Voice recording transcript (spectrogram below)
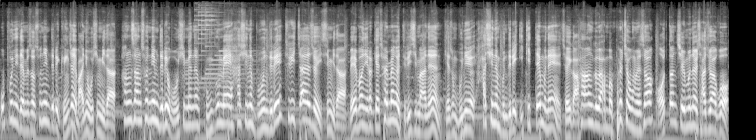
오픈이 되면서 손님들이 굉장히 많이 오십니다. 항상 손님들이 오시면은 궁금해 하시는 부분들이 틀이 짜여져 있습니다. 매번 이렇게 설명을 드리지만은 계속 문의하시는 분들이 있기 때문에 저희가 한국을 한번 펼쳐보면서 어떤 질문을 자주 하고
